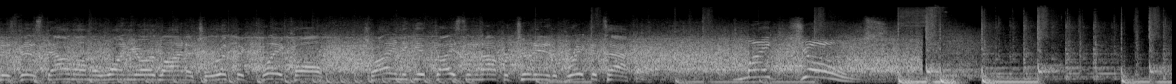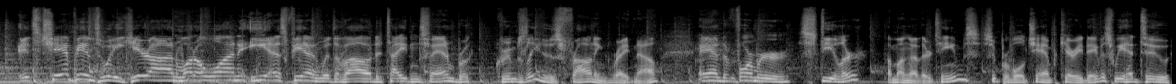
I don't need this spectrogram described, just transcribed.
As this. Down on the one-yard line, a terrific play call, trying to give Dyson an opportunity to break a tackle. Mike Jones. It's Champions Week here on 101 ESPN with avowed Titans fan Brooke Grimsley, who's frowning right now, and former Steeler, among other teams, Super Bowl champ Kerry Davis. We head to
